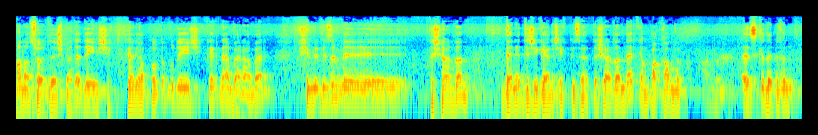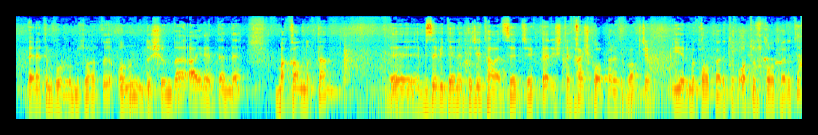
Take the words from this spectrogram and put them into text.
Ana sözleşmede değişiklikler yapıldı. Bu değişikliklerle beraber şimdi bizim e, dışarıdan denetici gelecek bize. Dışarıdan derken bakanlık. Eskide bizim denetim kurulumuz vardı. Onun dışında ayrıca de bakanlıktan e, bize bir denetleyici tahsis edecekler. İşte kaç kooperatif bakacak? 20 kooperatif, 30 kooperatif.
